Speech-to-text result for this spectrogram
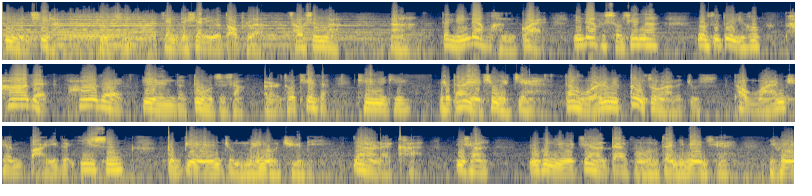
听诊器了，可以听。现在现在有 Doppler 超声了，啊，但林大夫很怪，林大夫首先呢，露出肚以后，趴在趴在病人的肚子上，耳朵贴着听一听，也当然也听得见。但我认为更重要的就是，他完全把一个医生跟病人就没有距离那样来看。你想，如果你有这样的大夫在你面前，你会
